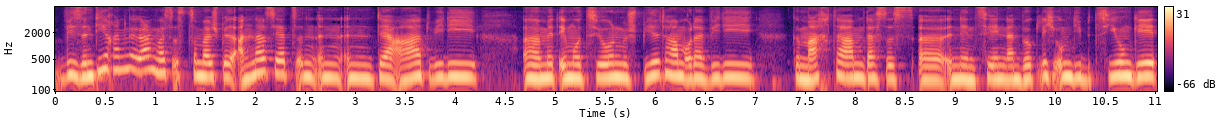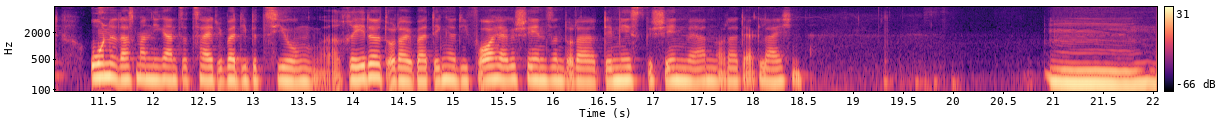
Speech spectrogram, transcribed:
wie sind die rangegangen? Was ist zum Beispiel anders jetzt in, in, in der Art, wie die äh, mit Emotionen gespielt haben oder wie die gemacht haben, dass es äh, in den Szenen dann wirklich um die Beziehung geht, ohne dass man die ganze Zeit über die Beziehung redet oder über Dinge, die vorher geschehen sind oder demnächst geschehen werden oder dergleichen. Mm,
